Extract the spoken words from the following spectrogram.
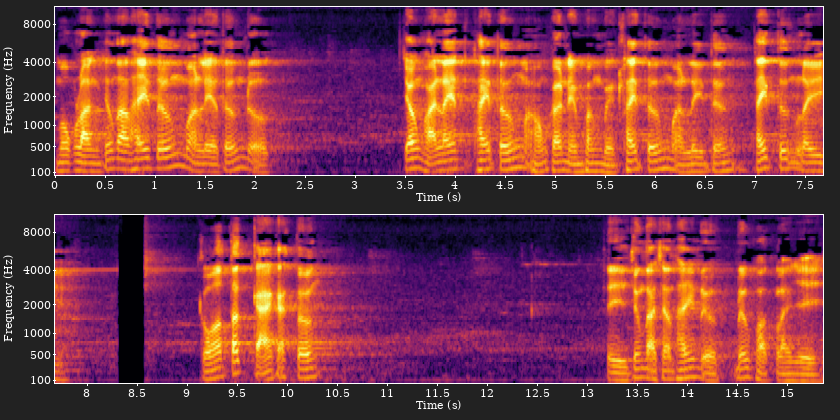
một lần chúng ta thấy tướng mà lìa tướng được, chứ không phải lấy, thấy tướng mà không khởi niệm phân biệt, thấy tướng mà ly tướng, thấy tướng ly của tất cả các tướng, thì chúng ta sẽ thấy được đức phật là gì?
